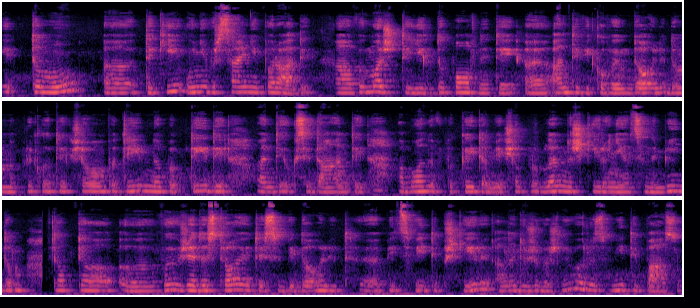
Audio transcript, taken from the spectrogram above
І тому е, такі універсальні поради. А, Ви можете їх доповнити е, антивіковим доглядом, наприклад, якщо вам потрібно пептиди, антиоксиданти, або навпаки, там, якщо проблемна шкіра ніацинамідом. Тобто е, ви вже достроїте собі догляд е, під свій тип шкіри, але дуже важливо розуміти базу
